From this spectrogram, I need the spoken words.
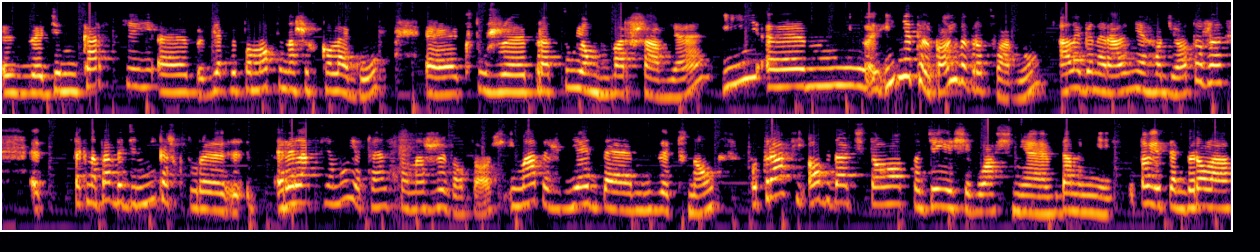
z dziennikarskiej e, jakby pomocy naszych kolegów, e, którzy pracują w Warszawie i, i nie tylko, i we Wrocławiu, ale generalnie chodzi o to, że tak naprawdę dziennikarz, który relacjonuje często na żywo coś i ma też wiedzę muzyczną, potrafi oddać to, co dzieje się właśnie w danym miejscu. To jest jakby rola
